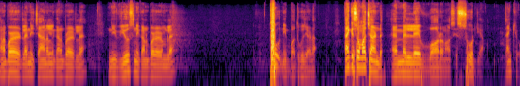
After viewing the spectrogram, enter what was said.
కనపడట్లే నీ ఛానల్ని కనపడట్లే నీ వ్యూస్ని కనపడడంలే. థూ నీ బతుకు జడ. Thank you so much and MLA Varanasi Surya thank you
